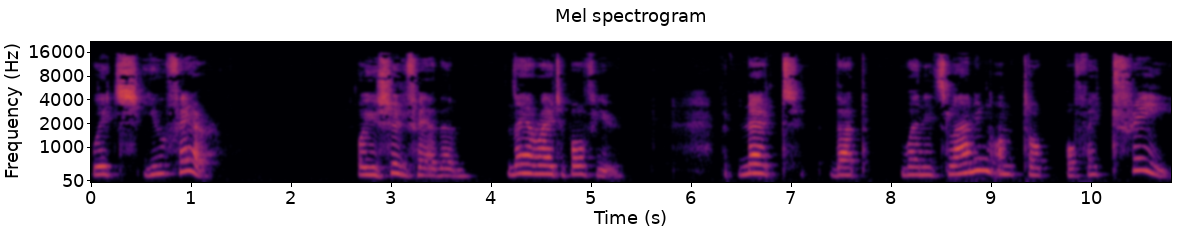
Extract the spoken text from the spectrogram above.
which you fear or you should fear them they are right above you but note that when it's landing on top of a tree.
